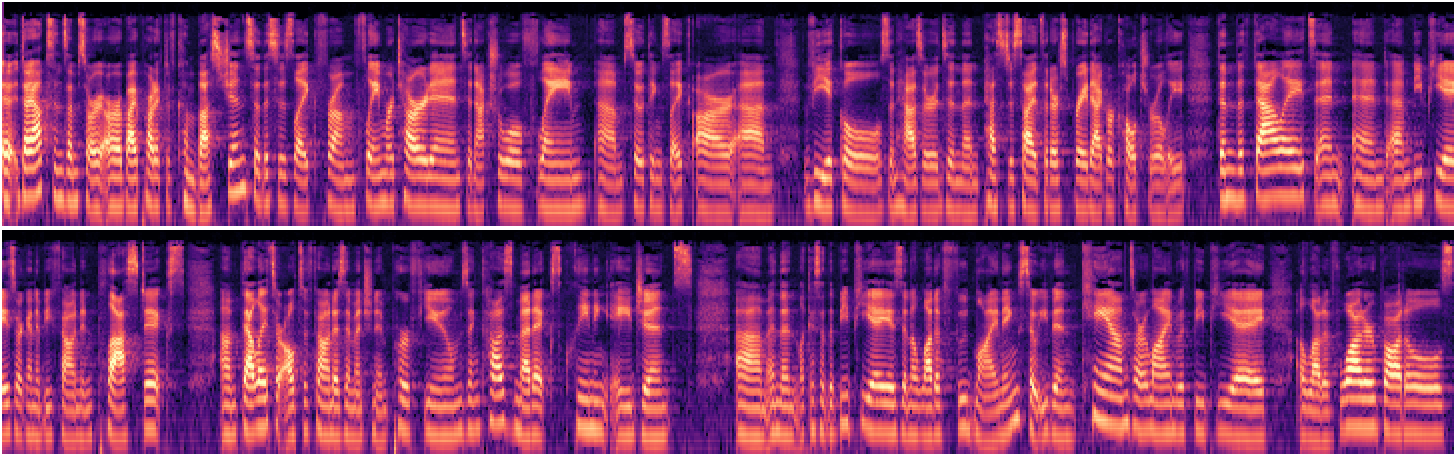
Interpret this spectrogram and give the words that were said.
uh, dioxins, I'm sorry, are a byproduct of combustion. So this is like from flame retardants and actual flame. Um, so things like our um, vehicles and hazards, and then pesticides that are sprayed agriculturally. Then the phthalates and, and um, BPAs are going to be found in plastics. Um, phthalates are also found, as I mentioned, in perfumes and cosmetics, cleaning agents. Um, and then, like I said, the BPA is in a lot of food linings. So even cans are lined with BPA, a lot of water bottles.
